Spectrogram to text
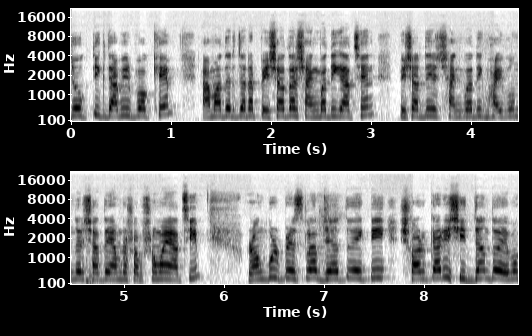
যৌক্তিক দাবির পক্ষে। আমাদের যারা পেশাদার সাংবাদিক আছেন, পেশাদার সাংবাদিক ভাই বোনদের সাথে আমরা সবসময় আছি। রংপুর প্রেস ক্লাব যেহেতু একটি সরকারি সিদ্ধান্ত এবং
